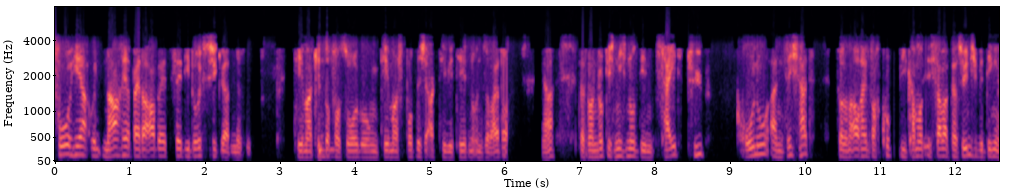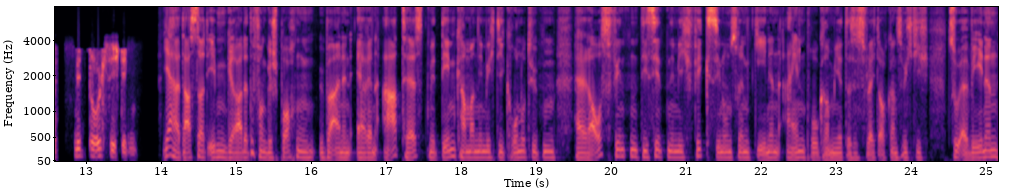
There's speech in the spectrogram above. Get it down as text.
vorher und nachher bei der Arbeitszeit, die berücksichtigt werden müssen. Thema Kinderversorgung, Thema sportliche Aktivitäten und so weiter. Ja, dass man wirklich nicht nur den Zeittyp Chrono an sich hat, sondern auch einfach guckt, wie kann man, ich sag mal, persönliche Dinge mit berücksichtigen. Ja, Herr Dassler hat eben gerade davon gesprochen, über einen RNA-Test. Mit dem kann man nämlich die Chronotypen herausfinden. Die sind nämlich fix in unseren Genen einprogrammiert. Das ist vielleicht auch ganz wichtig zu erwähnen.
